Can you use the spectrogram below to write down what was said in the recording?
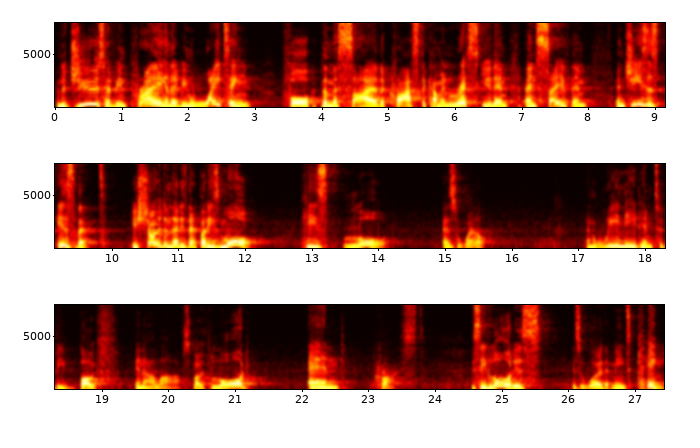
And the Jews had been praying and they'd been waiting for the Messiah, the Christ, to come and rescue them and save them. And Jesus is that. He showed them that he's that. But he's more. He's Lord as well. And we need him to be both in our lives, both Lord and Christ. You see, Lord is, is a word that means king.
